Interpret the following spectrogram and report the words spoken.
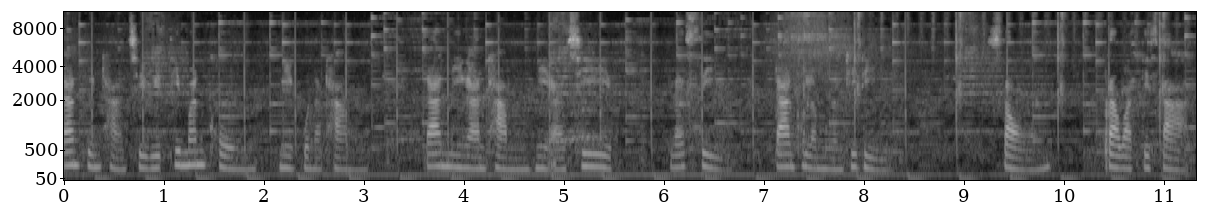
ด้านพื้นฐานชีวิตที่มั่นคง มีคุณธรรม ด้านมีงานทำมีอาชีพ และ 4. ด้านพลเมืองที่ดี 2. ประวัติศาสตร์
